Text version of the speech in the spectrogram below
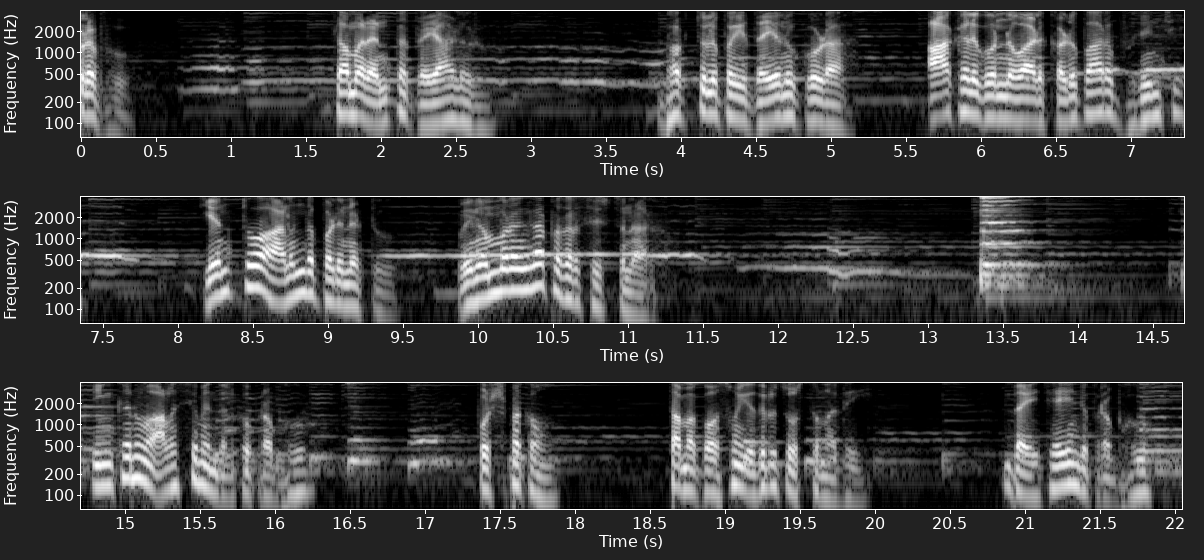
ప్రభు తమరెంత దయాళురు. భక్తులపై దయను కూడా ఆకలిగొన్నవాడు కడుపార భుజించి ఎంతో ఆనందపడినట్టు వినమ్రంగా ప్రదర్శిస్తున్నారు. ఇంకనూ ఆలస్యమెందుకు ప్రభు? పుష్పకం తమ కోసం ఎదురు చూస్తున్నది దయచేయండి ప్రభు.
